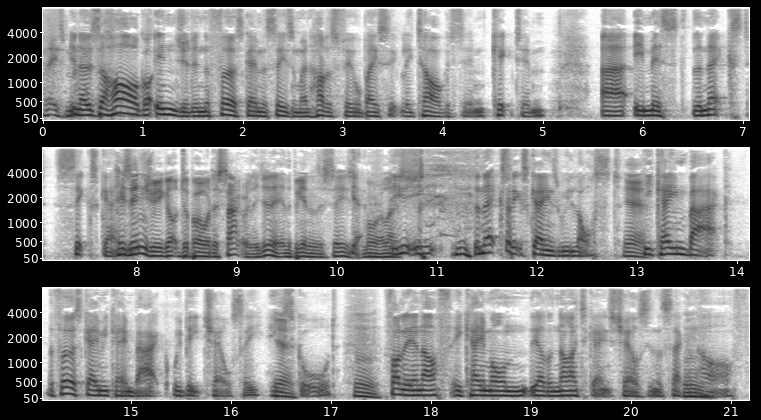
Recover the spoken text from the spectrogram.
You know. Zaha got injured in the first game of the season when Huddersfield basically targeted him, kicked him. Uh, he missed the next six games. his injury got De Boer the sack really, didn't it, in the beginning of the season, more or less. He- he- the next six games we lost. Yeah. He came back. The first game he came back, we beat Chelsea. He Yeah. scored. Funnily enough, he came on the other night against Chelsea in the second half.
